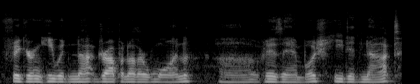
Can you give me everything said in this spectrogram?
figuring he would not drop another one uh, of his ambush. He did not.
